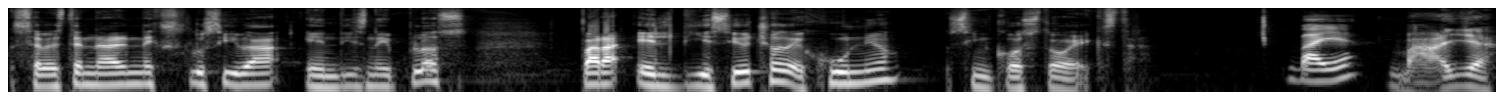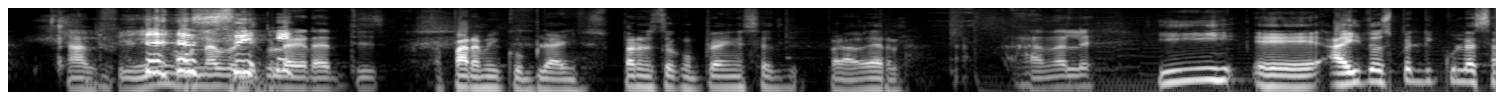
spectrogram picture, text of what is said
Se va a estrenar en exclusiva en Disney Plus para el 18 de junio sin costo extra. Vaya. Vaya, al fin, una Sí. película gratis. Para mi cumpleaños. Para nuestro cumpleaños es para verla. Ándale. Y eh, hay dos películas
